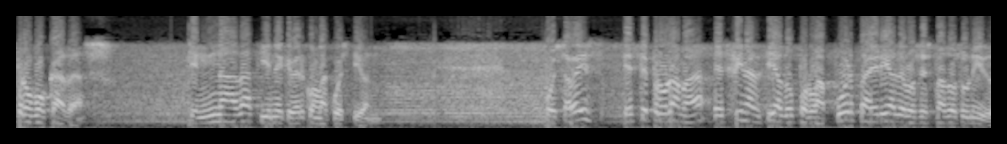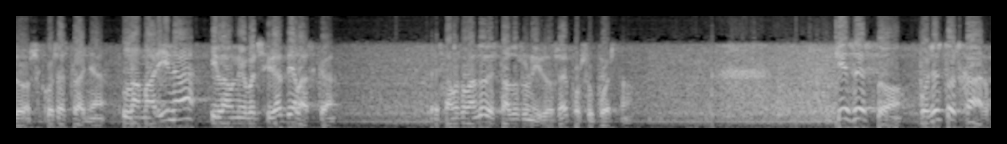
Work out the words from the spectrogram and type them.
provocadas, que nada tiene que ver con la cuestión. Pues sabéis, este programa es financiado por la Fuerza Aérea de los Estados Unidos, cosa extraña, la Marina y la Universidad de Alaska. Estamos hablando de Estados Unidos, ¿eh? por supuesto. ¿Qué es esto? Pues esto es HARP.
